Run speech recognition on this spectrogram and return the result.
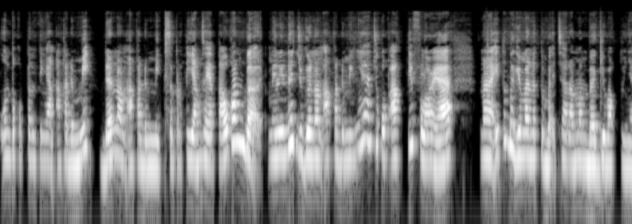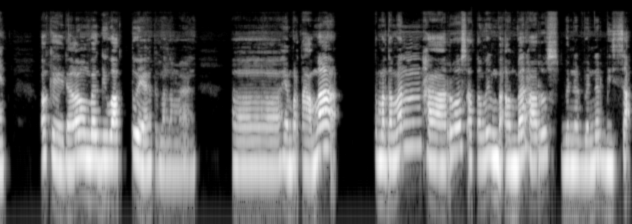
untuk kepentingan akademik dan non akademik seperti yang saya tahu kan mbak Melinda juga non akademiknya cukup aktif loh ya nah itu bagaimana tuh mbak cara membagi waktunya oke dalam membagi waktu ya teman-teman uh, yang pertama teman-teman harus atau mbak Ambar harus benar-benar bisa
